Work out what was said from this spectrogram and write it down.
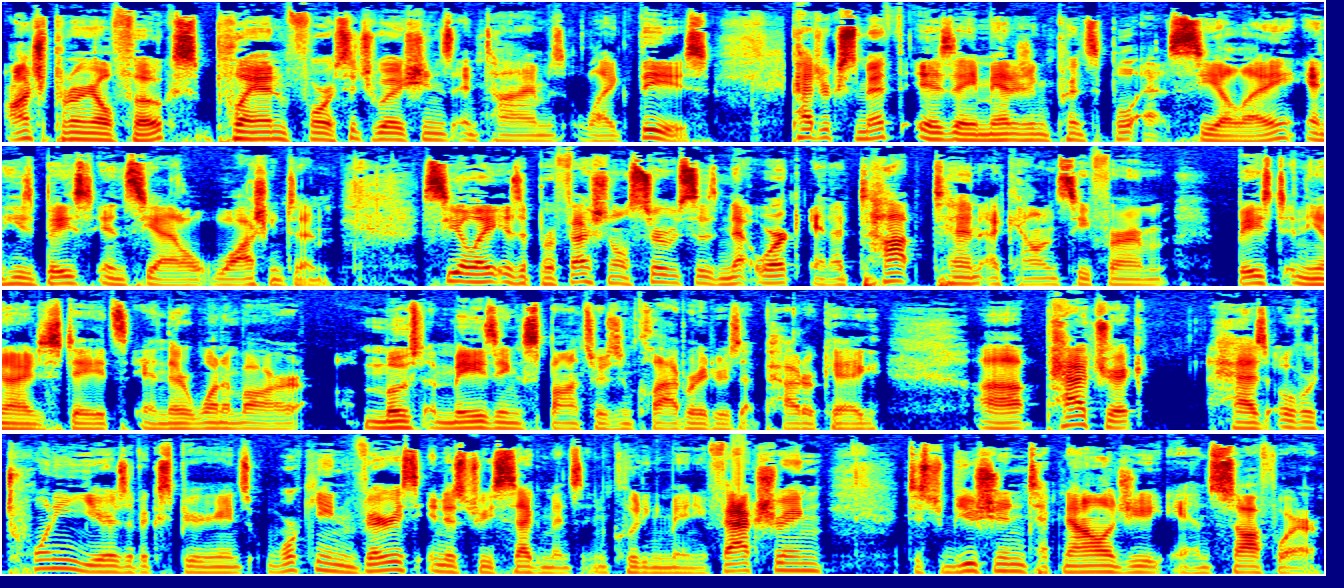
entrepreneurial folks plan for situations and times like these. Patrick Smith is a managing principal at CLA, and he's based in Seattle, Washington. CLA is a professional services network and a top 10 accountancy firm based in the United States, and they're one of our most amazing sponsors and collaborators at Powder Keg. Uh, Patrick has over 20 years of experience working in various industry segments, including manufacturing, distribution, technology, and software.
